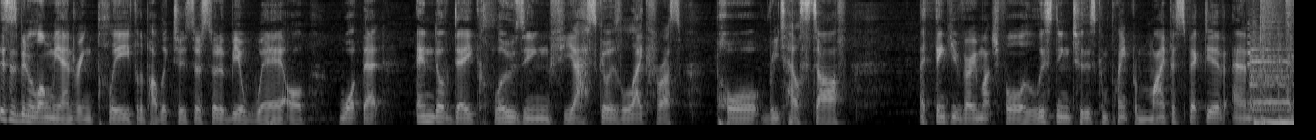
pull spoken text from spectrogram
this has been a long meandering plea for the public to just sort of be aware of what that end of day closing fiasco is like for us poor retail staff. I thank you very much for listening to this complaint from my perspective, and, and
